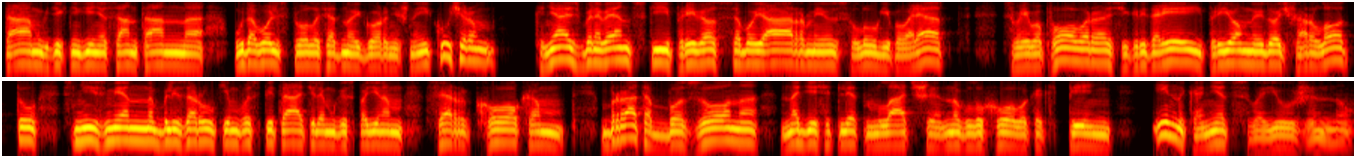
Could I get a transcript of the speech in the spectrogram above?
Там, где княгиня Санта-Анна удовольствовалась одной горничной и кучером, князь Беневентский привез с собой армию, слуги поварят, своего повара, секретарей, приемную дочь Шарлотту с неизменно близоруким воспитателем господином Феркоком, брата Бозона на десять лет младше, но глухого как пень, и, наконец, свою жену.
